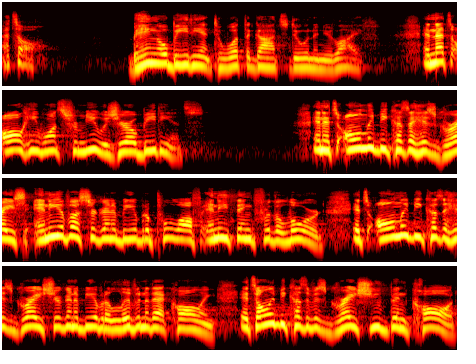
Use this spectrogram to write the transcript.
That's all. Being obedient to what the God's doing in your life. And that's all he wants from you is your obedience. And it's only because of His grace any of us are going to be able to pull off anything for the Lord. It's only because of His grace you're going to be able to live into that calling. It's only because of His grace you've been called.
